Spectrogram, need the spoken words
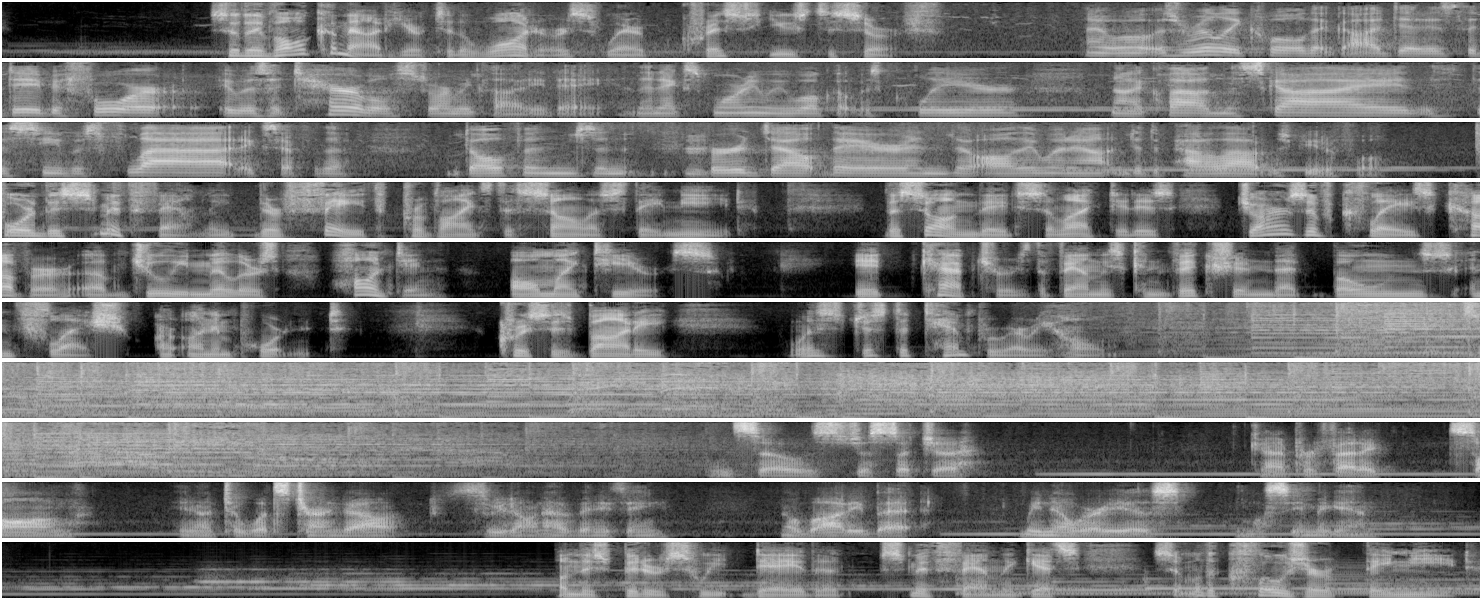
So they've all come out here to the waters where Chris used to surf. And what was really cool that God did is the day before, it was a terrible stormy, cloudy day. And the next morning, we woke up, it was clear, not a cloud in the sky. The, the sea was flat, except for the dolphins and hmm. birds out there. And all they went out and did the paddle out. It was beautiful. For the Smith family, their faith provides the solace they need. The song they've selected is Jars of Clay's cover of Julie Miller's Haunting All My Tears. It captures the family's conviction that bones and flesh are unimportant. Chris's body was just a temporary home. And so it was just such a kind of prophetic song, you know, to what's turned out. So we don't have anything, no body, but we know where he is and we'll see him again. On this bittersweet day, the Smith family gets some of the closure they need.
